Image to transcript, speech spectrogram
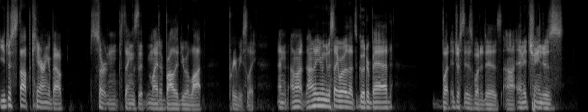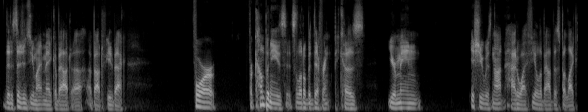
you just stop caring about certain things that might have bothered you a lot previously. And I'm not, not even going to say whether that's good or bad, but it just is what it is, uh, and it changes the decisions you might make about uh, about feedback. For for companies, it's a little bit different because your main issue is not how do I feel about this, but like,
